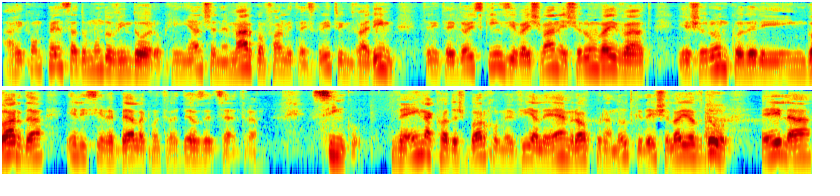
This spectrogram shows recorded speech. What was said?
a recompensa do mundo vindouro. Kinyan Shenemar, conforme está escrito em Dvarim 32:15 Vaishvan Yeshurun Vaivat Yeshurun quando ele engorda ele se rebela contra Deus etc 5 Vein HaKadosh Baruch mevi aleem rov puranut kidei shelo yavdu. Eila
